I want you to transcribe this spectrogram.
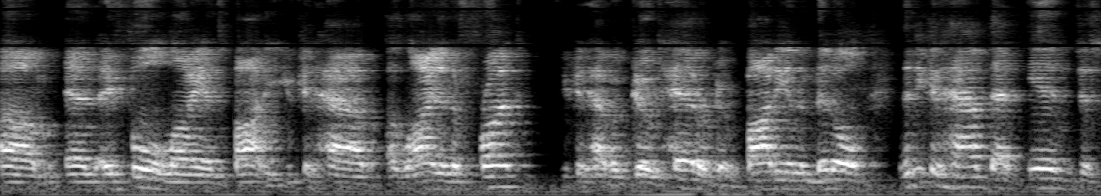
um, and a full lion's body. You can have a lion in the front, you can have a goat head or goat body in the middle, and then you can have that end just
